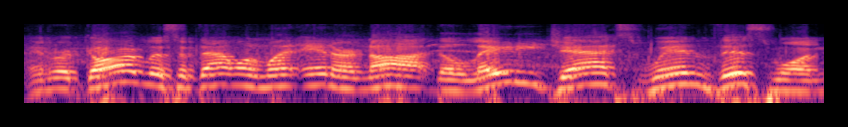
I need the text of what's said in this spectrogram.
And regardless if that one went in or not, the Lady Jacks win this one.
